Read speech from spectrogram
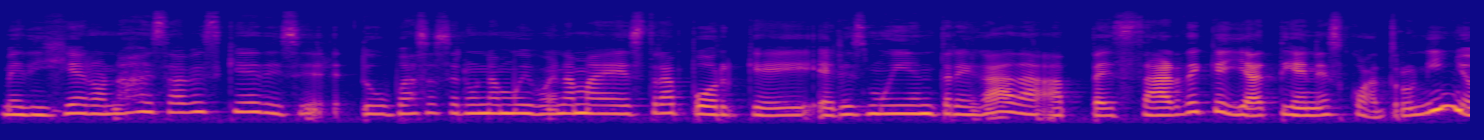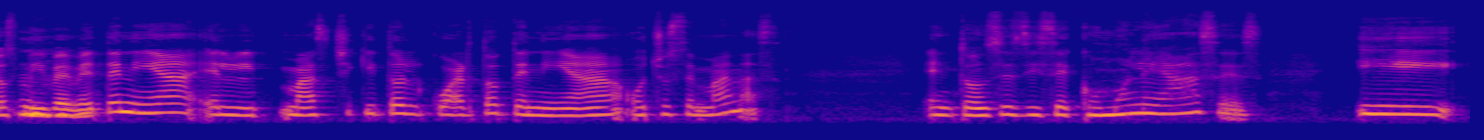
me dijeron, ah, ¿sabes qué? Dice, tú vas a ser una muy buena maestra porque eres muy entregada, a pesar de que ya tienes cuatro niños. Mi bebé tenía, el más chiquito del cuarto tenía ocho semanas. Entonces dice, ¿cómo le haces? Y,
